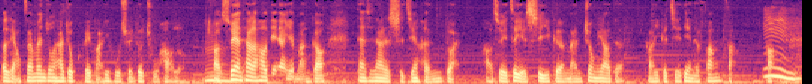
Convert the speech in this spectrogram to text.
呃两三分钟它就可以把一壶水都煮好了，啊，虽然它的耗电量也蛮高，但是它的时间很短，啊，所以这也是一个蛮重要的啊一个节电的方法，嗯，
